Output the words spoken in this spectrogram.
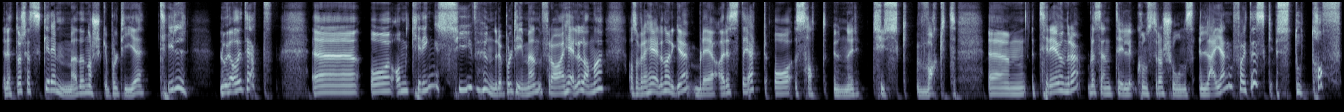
Rett og slett skremme det norske politiet til lojalitet. Eh, og omkring 700 politimenn fra hele landet, altså fra hele Norge, ble arrestert og satt under tysk vakt. Eh, 300 ble sendt til konsentrasjonsleiren, faktisk, Stutthof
